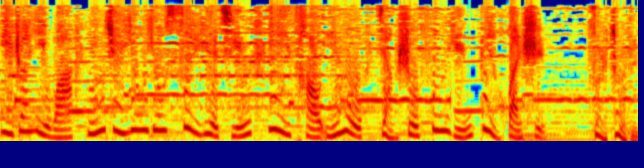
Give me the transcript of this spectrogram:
一砖一瓦凝聚悠悠岁月情，一草一木讲述风云变幻事。在这里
